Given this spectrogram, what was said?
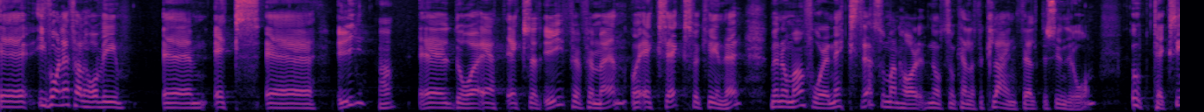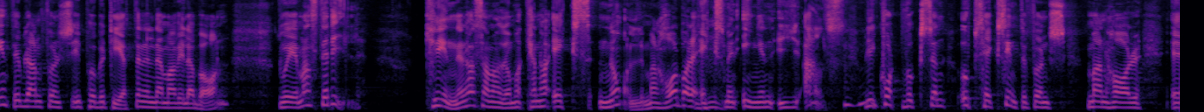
eh, i vanliga fall har vi eh, XY. Ja. Eh, då ett X och ett Y för, för män och XX för kvinnor. Men om man får en extra, som man har något som kallas för Klinefelter syndrom, upptäcks inte ibland förrän i puberteten eller när man vill ha barn. Då är man steril. Kvinnor har samma, de kan ha X0. Man har bara X men ingen Y alls. Blir kortvuxen, upptäcks inte förrän man har, eh,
